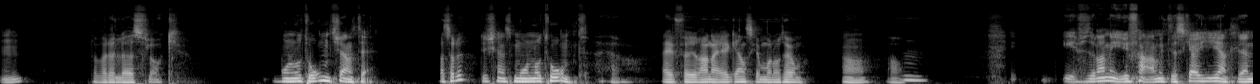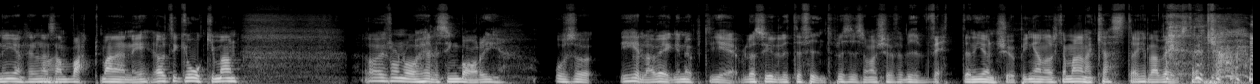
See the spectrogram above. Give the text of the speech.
Mm. Då var det lösflak. Monotont känns det. Vad sa du? Det känns monotont. Ja. E4 är ganska monotom. Ja. Ja. Mm. E4 är ju fan inte ska egentligen, egentligen nästan vart man än är. Jag tycker åker man ja, ifrån då Helsingborg och så hela vägen upp till Gävle så är det lite fint precis som man kör förbi Vättern i Jönköping. Annars kan man gärna kasta hela vägsträckan.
